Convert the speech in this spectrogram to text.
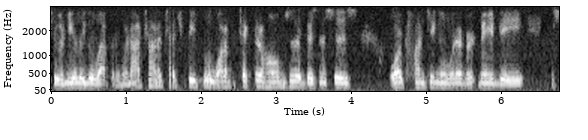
to an illegal weapon. We're not trying to touch people who want to protect their homes or their businesses or hunting or whatever it may be. This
